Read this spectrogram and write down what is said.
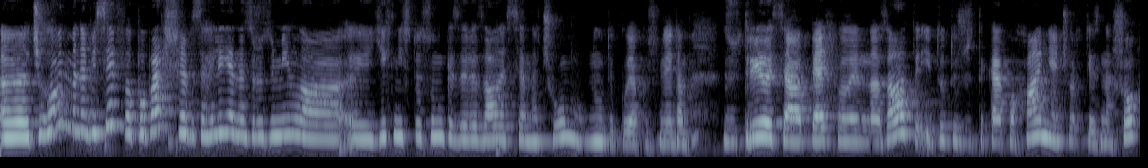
Е, Чого він мене бісив? По-перше, взагалі я не зрозуміла, е, їхні стосунки зав'язалися на чому. Ну, типу, якось вони там зустрілися 5 хвилин назад, і тут уже таке кохання, чорті зна що.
